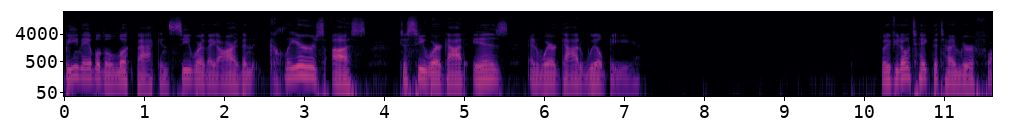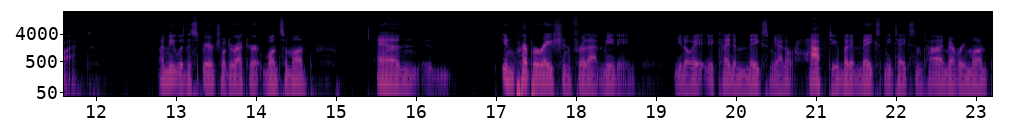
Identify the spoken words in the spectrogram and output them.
being able to look back and see where they are then clears us to see where god is and where god will be. But if you don't take the time to reflect i meet with the spiritual director once a month and uh, in preparation for that meeting you know it, it kind of makes me i don't have to but it makes me take some time every month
